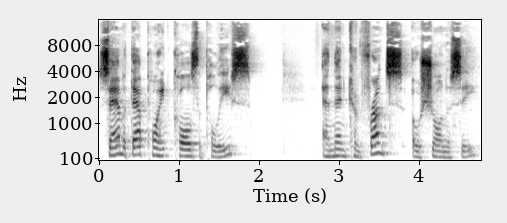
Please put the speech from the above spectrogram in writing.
Sam at that point calls the police and then confronts O'Shaughnessy,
